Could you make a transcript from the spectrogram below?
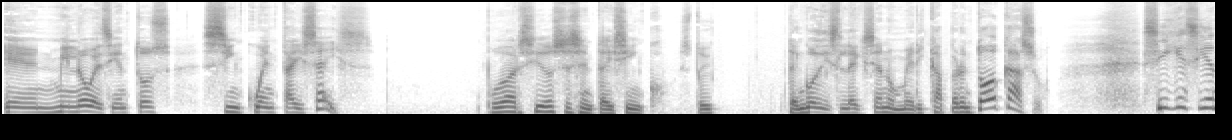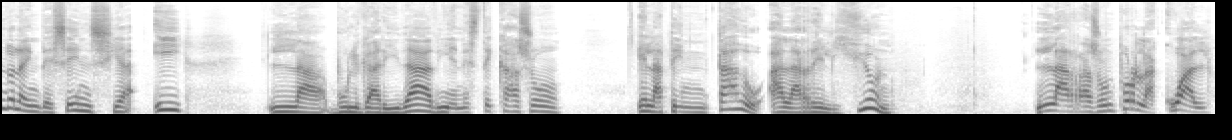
en 1956. Pudo haber sido 65. Estoy, tengo dislexia numérica, pero en todo caso, sigue siendo la indecencia y la vulgaridad, y en este caso el atentado a la religión, la razón por la cual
